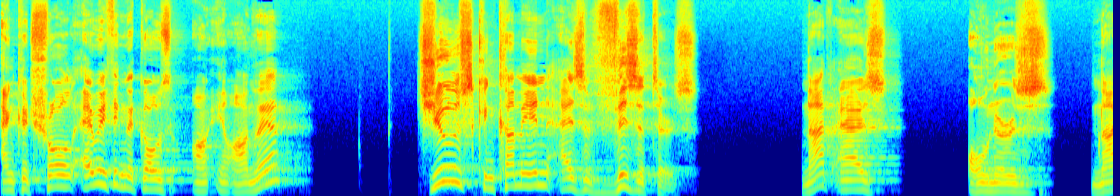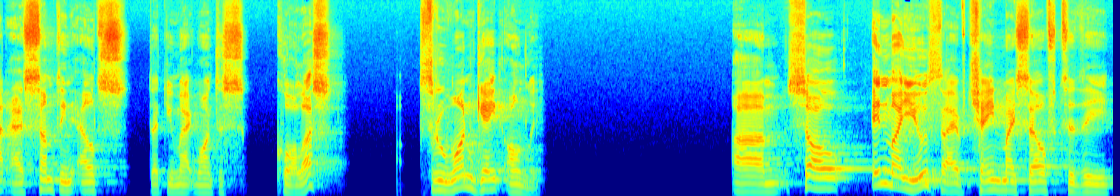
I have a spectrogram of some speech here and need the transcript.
and control everything that goes on, on there. Jews can come in as visitors, not as owners, not as something else that you might want to call us, through one gate only. Um, so, in my youth, I have chained myself to the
